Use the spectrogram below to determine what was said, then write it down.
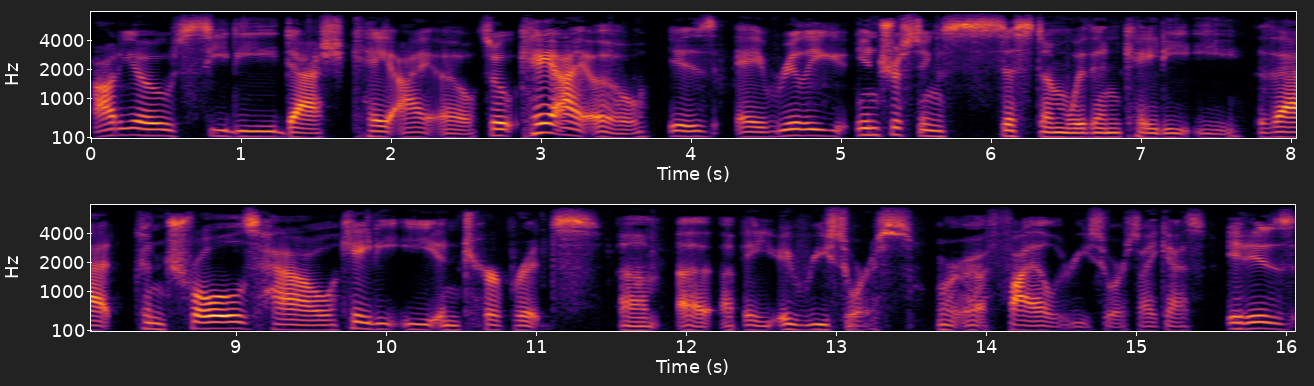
audio CD dash KIO. So KIO is a really interesting system within KDE that controls how KDE interprets um, a, a, a, resource or a file resource, I guess. It is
